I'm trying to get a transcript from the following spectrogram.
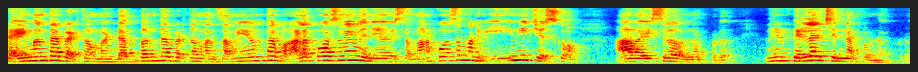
టైం అంతా పెడతాం మన డబ్బంతా పెడతాం మన సమయం అంతా వాళ్ళ కోసమే వినియోగిస్తాం. మన కోసం మనం ఏమీ చేసుకోం ఆ వయసులో ఉన్నప్పుడు. నేను పిల్లలు చిన్నప్పుడు ఉన్నప్పుడు.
